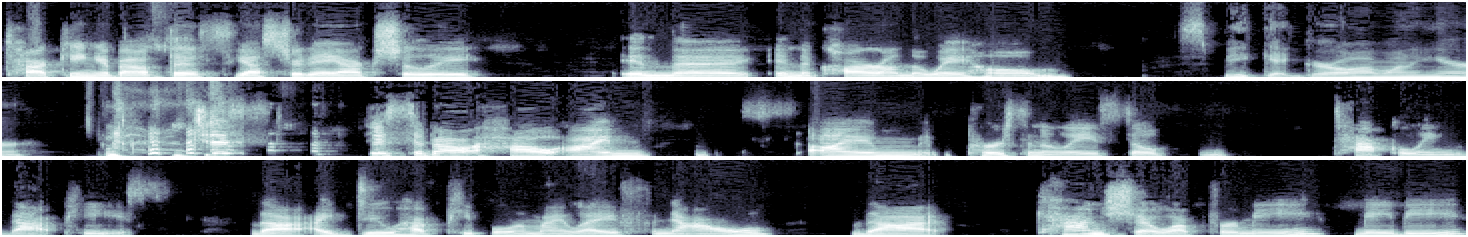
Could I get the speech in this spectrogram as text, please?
talking about this yesterday, actually, in the in the car on the way home. Speak it, girl. I want to hear. just just about how I'm I'm personally still tackling that piece. That I do have people in my life now that can show up for me, maybe,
